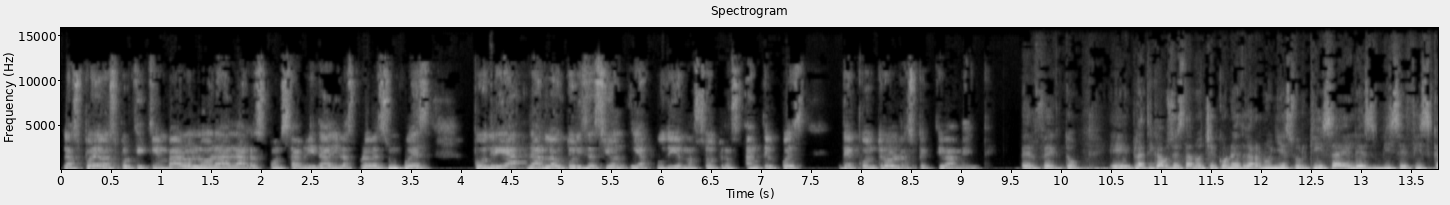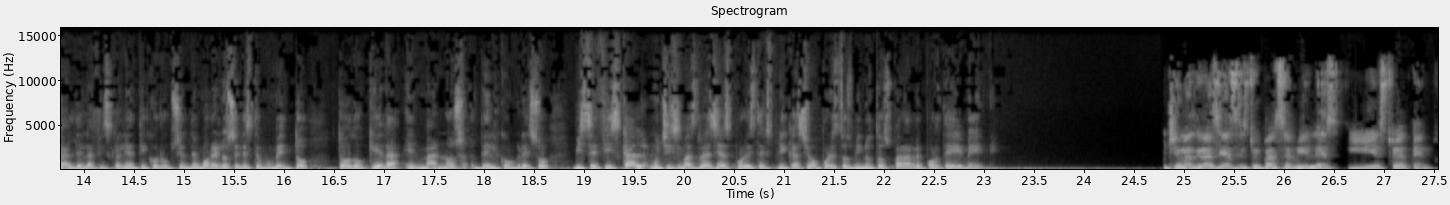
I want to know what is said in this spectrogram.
las pruebas, porque quien valora la responsabilidad y las pruebas es un juez, podría dar la autorización y acudir nosotros ante el juez de control respectivamente. Perfecto. Eh, platicamos esta noche con Edgar Núñez Urquiza, él es vicefiscal de la Fiscalía Anticorrupción de Morelos. En este momento todo queda en manos del Congreso. Vicefiscal, muchísimas gracias por esta explicación, por estos minutos para Reporte MN. Muchísimas gracias, estoy para servirles y estoy atento.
